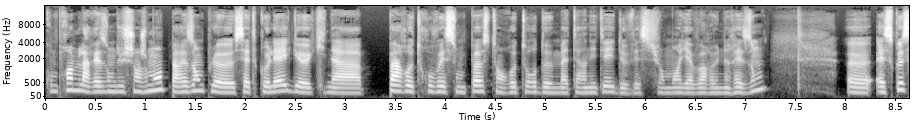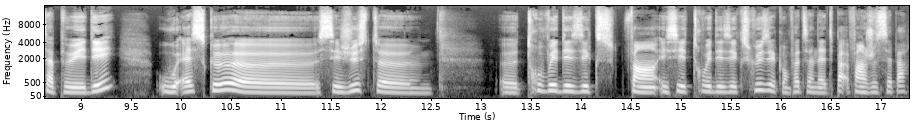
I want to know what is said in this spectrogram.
comprendre la raison du changement. Par exemple, cette collègue qui n'a pas retrouvé son poste en retour de maternité, il devait sûrement y avoir une raison. est-ce que ça peut aider? Ou est-ce que c'est juste euh, trouver des enfin essayer de trouver des excuses et qu'en fait ça n'aide pas. Enfin je sais pas.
